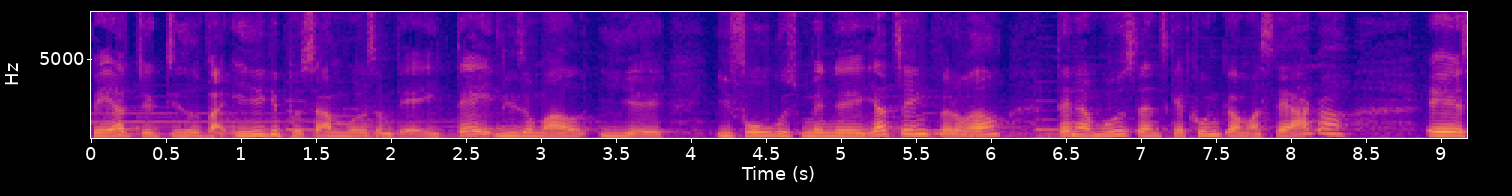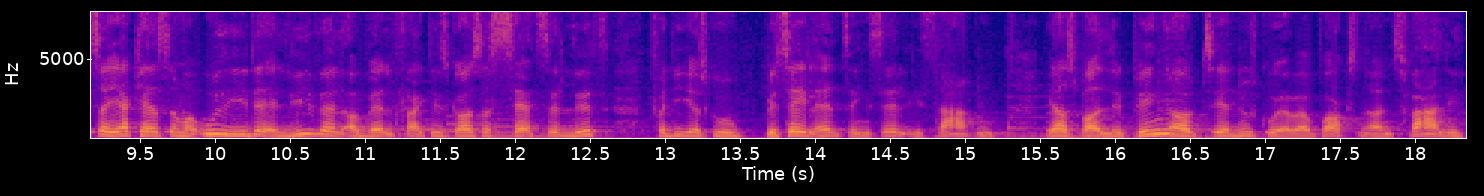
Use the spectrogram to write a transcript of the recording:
Bæredygtighed var ikke på samme måde, som det er i dag, lige så meget i, i fokus. Men jeg tænkte, ved du hvad, den her modstand skal kun gøre mig stærkere. Øh, så jeg kastede mig ud i det alligevel, og valgte faktisk også at satse lidt, fordi jeg skulle betale alting selv i starten. Jeg havde sparet lidt penge op til, at nu skulle jeg være voksen og ansvarlig,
